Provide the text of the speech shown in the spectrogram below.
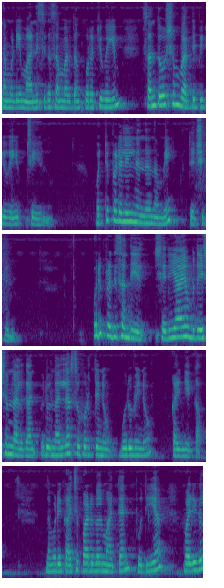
നമ്മുടെ മാനസിക സമ്മർദ്ദം കുറയ്ക്കുകയും സന്തോഷം വർദ്ധിപ്പിക്കുകയും ചെയ്യുന്നു. ഒറ്റപ്പെടലിൽ നിന്ന് നമ്മെ രക്ഷിക്കുന്നു. ഒരു പ്രതിസന്ധിയിൽ ശരിയായ ഉപദേശം നൽകാൻ ഒരു നല്ല സുഹൃത്തിനോ ഗുരുവിനോ കഴിഞ്ഞേക്കാം. നമ്മുടെ കാഴ്ചപ്പാടുകൾ മാറ്റാൻ പുതിയ വഴികൾ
